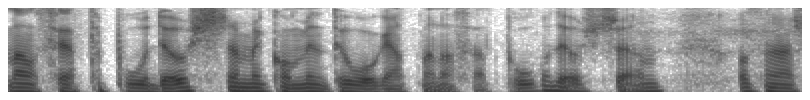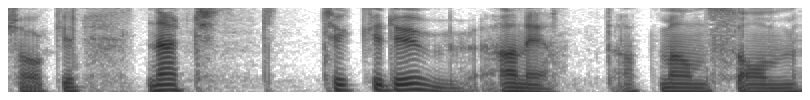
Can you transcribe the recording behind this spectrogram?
man sätter på duschen men kommer inte ihåg att man har satt på duschen och sådana saker. När tycker du, Anette, att man som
